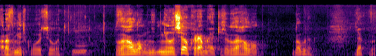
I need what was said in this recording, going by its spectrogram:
розмітку оцю от. Загалом, не, не лише окремо якісь, а загалом. Добре? Дякую.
